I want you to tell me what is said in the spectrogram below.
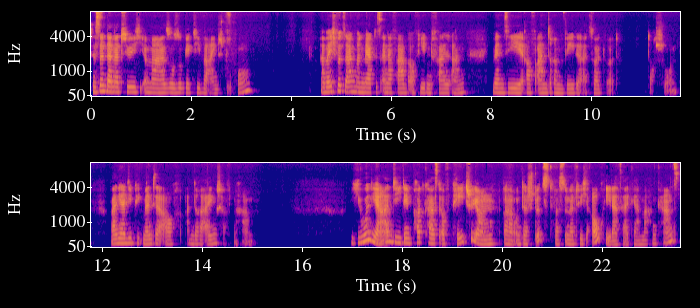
Das sind dann natürlich immer so subjektive Einstufungen. Aber ich würde sagen, man merkt es einer Farbe auf jeden Fall an, wenn sie auf anderem Wege erzeugt wird. Doch schon, weil ja die Pigmente auch andere Eigenschaften haben. Julia, die den Podcast auf Patreon äh, unterstützt, was du natürlich auch jederzeit gern machen kannst,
